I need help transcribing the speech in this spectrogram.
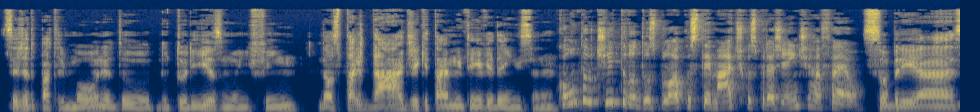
seja do patrimônio, do, do turismo, enfim da hospitalidade que está muito em evidência, né? Conta o título dos blocos temáticos pra gente, Rafael. Sobre as,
